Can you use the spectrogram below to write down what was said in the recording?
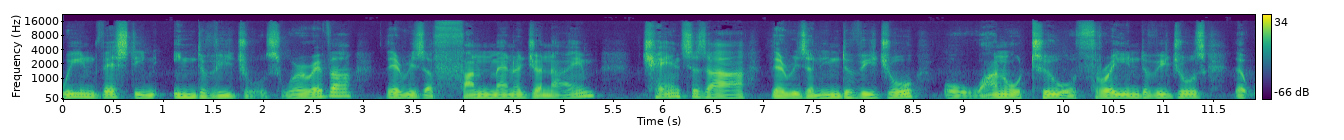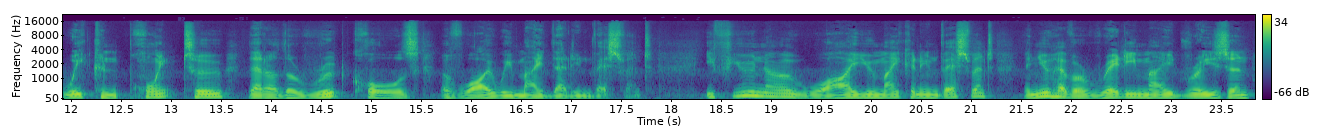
we invest in individuals. Wherever there is a fund manager name, chances are there is an individual or one or two or three individuals that we can point to that are the root cause of why we made that investment. If you know why you make an investment, then you have a ready made reason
